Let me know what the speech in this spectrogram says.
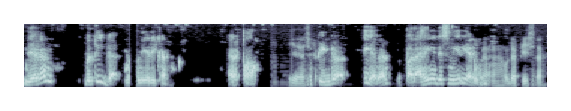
dia kan bertiga mendirikan Apple. Iya. Tiga, iya kan? Pada akhirnya dia sendirian. Nah, udah bisa.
